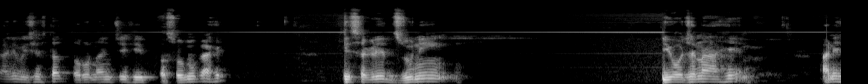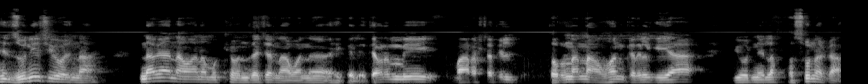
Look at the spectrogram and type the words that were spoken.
आणि विशेषतः तरुणांची ही फसवणूक आहे. ही सगळी जुनी योजना आहे आणि ही जुनीच योजना नव्या नावानं मुख्यमंत्र्याच्या नावानं हे केले. त्यामुळे मी महाराष्ट्रातील तरुणांना आव्हान करेल की या योजनेला फसू नका.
